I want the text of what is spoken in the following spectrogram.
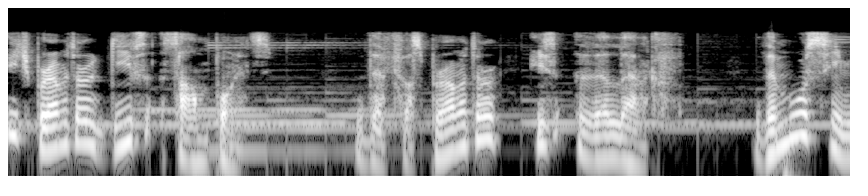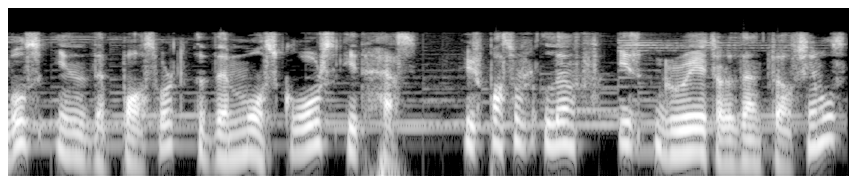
Each parameter gives some points. The first parameter is the length. The more symbols in the password, the more scores it has. If password length is greater than 12 symbols,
